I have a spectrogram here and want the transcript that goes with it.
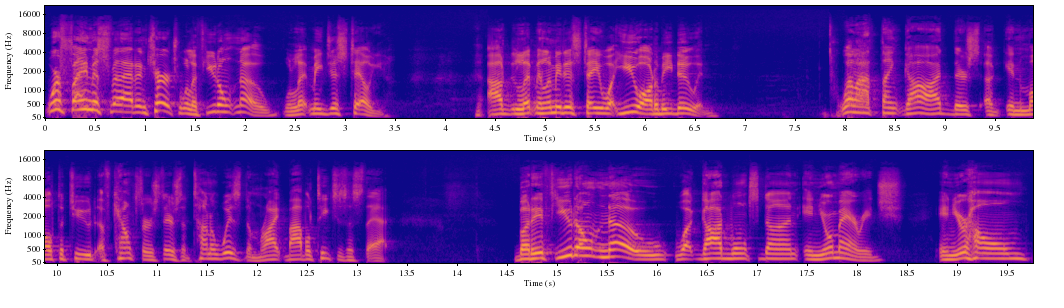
We're famous for that in church. Well, if you don't know, well, let me just tell you. I'll, let me let me just tell you what you ought to be doing. Well, I thank God there's a, in a multitude of counselors, there's a ton of wisdom, right? Bible teaches us that. But if you don't know what God wants done in your marriage, in your home,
